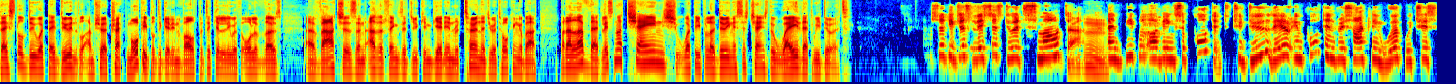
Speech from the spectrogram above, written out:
they still do what they do, and it'll, I'm sure, attract more people to get involved, particularly with all of those uh, vouchers and other things that you can get in return that you were talking about. But I love that. Let's not change what people are doing. Let's just change the way that we do it absolutely just let's just do it smarter. Mm. and people are being supported to do their important recycling work which is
